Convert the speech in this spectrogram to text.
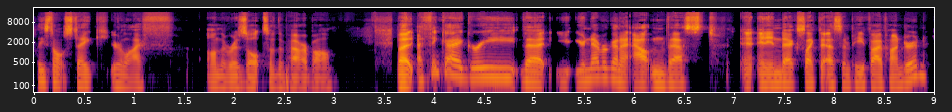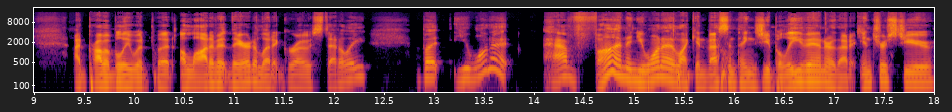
please don't stake your life on the results of the Powerball. But I think I agree that you're never going to outinvest an index like the S&P 500. I'd probably would put a lot of it there to let it grow steadily. But you want to have fun and you want to like invest in things you believe in or that interest you.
